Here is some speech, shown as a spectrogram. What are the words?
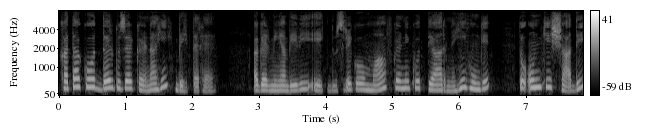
خطا کو درگزر کرنا ہی بہتر ہے۔ اگر میاں بیوی ایک دوسرے کو معاف کرنے کو تیار نہیں ہوں گے، تو ان کی شادی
